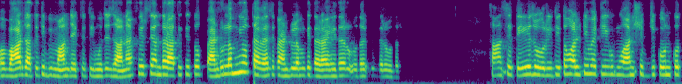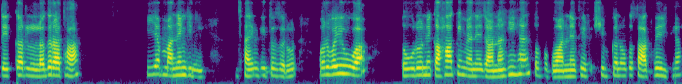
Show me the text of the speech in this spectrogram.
और बाहर जाती थी, विमान देखती थी, मुझे जाना है। फिर से अंदर आती थी तो पेंडुलम नहीं होता है, वैसे पेंडुलम की तरह, इधर, उधर इधर, उधर। साँसें तेज हो रही थी तो अल्टीमेटली भगवान शिव जी को उनको देखकर लग रहा था कि अब मानेंगी नहीं, जाएँगी तो ज़रूर। और वही हुआ तो उन्होंने कहा कि मैंने जाना ही है तो भगवान ने फिर शिवगनों को साथ भेज दिया।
